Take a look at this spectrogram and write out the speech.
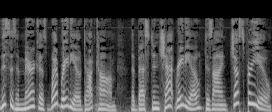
This is americaswebradio.com, the best in chat radio designed just for you.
